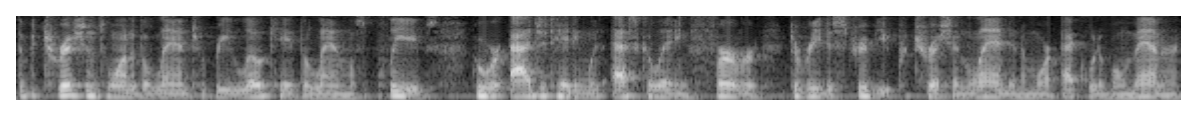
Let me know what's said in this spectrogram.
The patricians wanted the land to relocate the landless plebes, who were agitating with escalating fervor to redistribute patrician land in a more equitable manner,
